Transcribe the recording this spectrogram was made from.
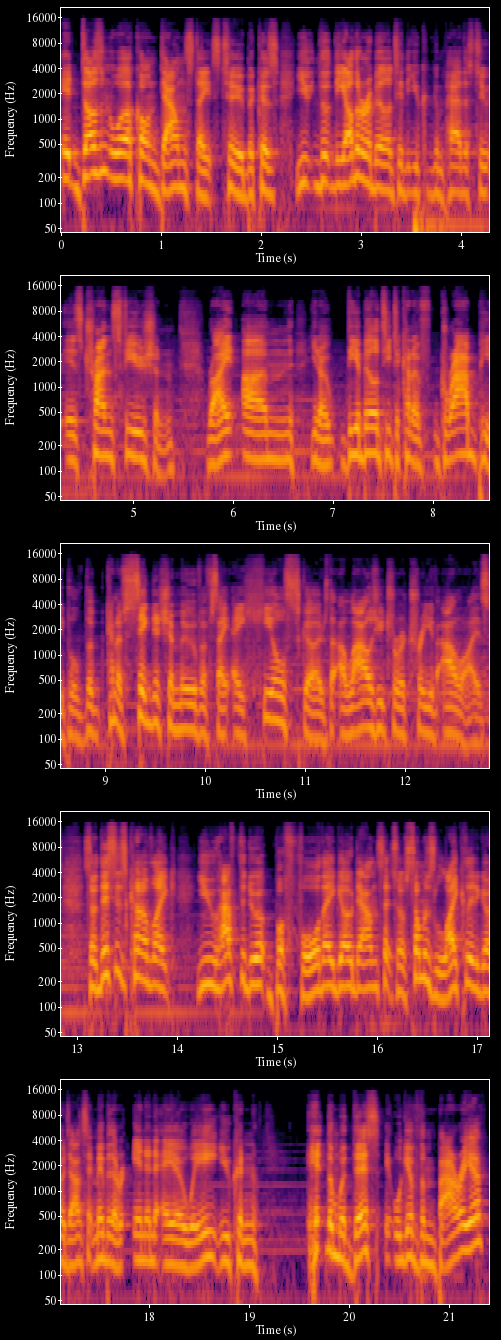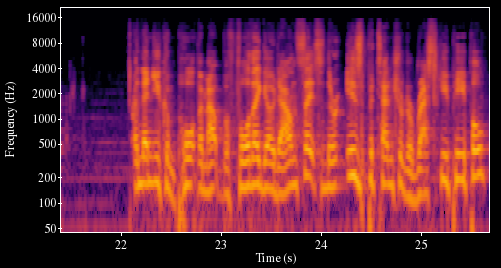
It doesn't work on downstates too because you the, the, other ability that you can compare this to is transfusion, right? Um, you know, the ability to kind of grab people, the kind of signature move of say a heal scourge that allows you to retrieve allies. So this is kind of like you have to do it before they go downstate. So if someone's likely to go downstate, maybe they're in an AoE, you can hit them with this. It will give them barrier. And then you can port them out before they go downstate. So there is potential to rescue people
